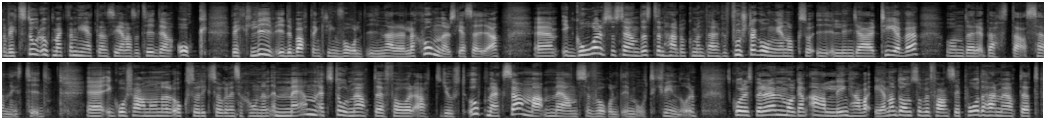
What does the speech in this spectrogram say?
väckt stor uppmärksamhet den senaste tiden och väckt liv i debatten kring våld i nära relationer ska jag säga. Ehm, igår så sändes den här dokumentären för första gången också i linjär TV under bästa sändningstid. Ehm, igår så anordnade också Riksorganisationen Män ett stormöte för att just uppmärksamma mäns våld emot kvinnor. Skådespelaren Morgan Alling han var en av dem som befann sig på det här mötet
